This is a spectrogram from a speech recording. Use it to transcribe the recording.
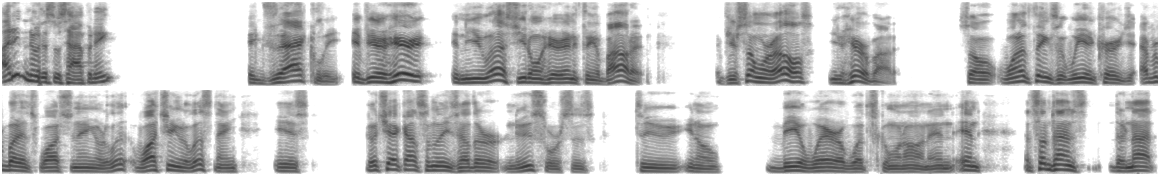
I didn't know this was happening. Exactly. If you're here in the US, you don't hear anything about it. If you're somewhere else, you hear about it. So one of the things that we encourage everybody that's watching or li- watching or listening is go check out some of these other news sources to, you know, be aware of what's going on. And and and sometimes they're not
